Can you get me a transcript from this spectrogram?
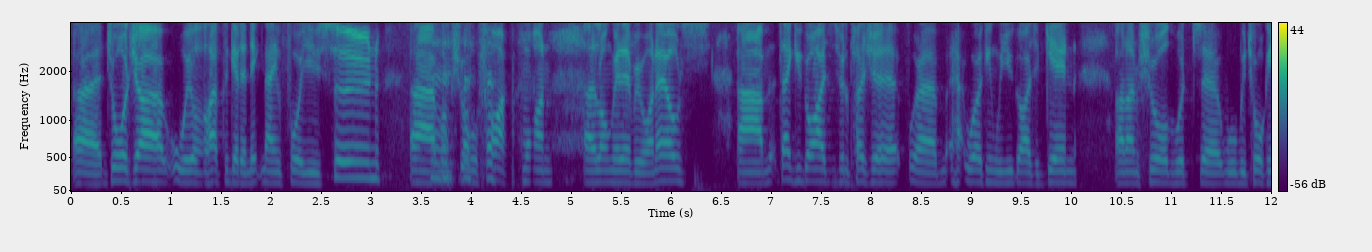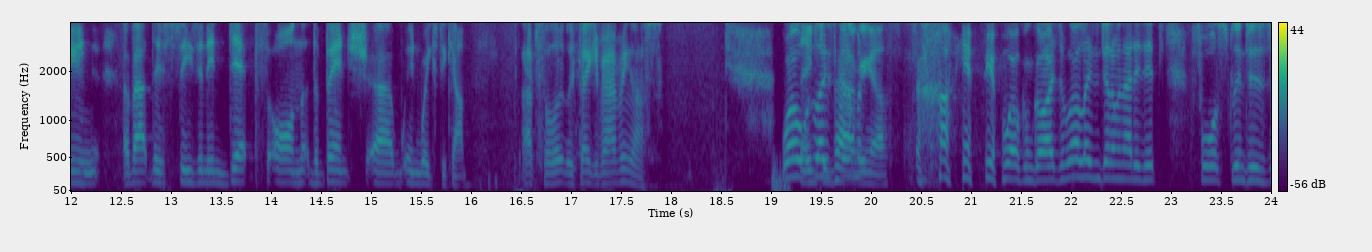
uh, Georgia, we'll have to get a nickname for you soon. Um, I'm sure we'll find one along with everyone else. Um, thank you guys. It's been a pleasure um, working with you guys again, and I'm sure that uh, we'll be talking about this season in depth on the bench uh, in weeks to come. Absolutely. Thank you for having us. Well, Thank you for having us. You're welcome, guys. Well, ladies and gentlemen, that is it for Splinters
